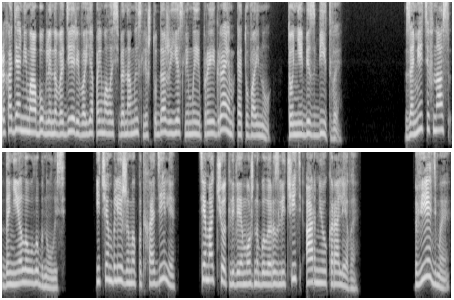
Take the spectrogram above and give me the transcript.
Проходя мимо обугленного дерева, я поймала себя на мысли, что даже если мы и проиграем эту войну, то не без битвы. Заметив нас, Даниэла улыбнулась. И чем ближе мы подходили, тем отчетливее можно было различить армию королевы. Ведьмы,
